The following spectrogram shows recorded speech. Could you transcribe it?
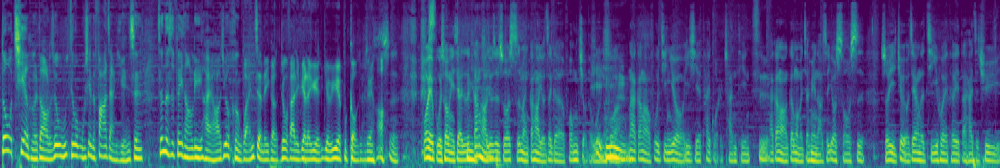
都切合到了，就无这个无限的发展延伸，真的是非常厉害哈、就很完整的一个，结果发现越来越越来越不够，对不对？哈？是，我也补充一下，就是刚好就是说石门刚好有这个风酒的文化，嗯。那刚好附近又有一些泰国的餐厅，是。那刚好跟我们嘉平老师又熟识，所以就有这样的机会，可以带孩子去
